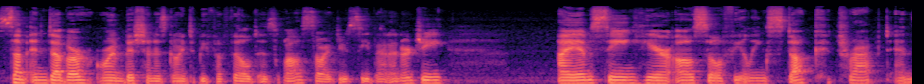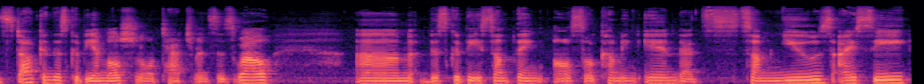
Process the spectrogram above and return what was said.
Some endeavor or ambition is going to be fulfilled as well. So I do see that energy. I am seeing here also feeling stuck, trapped, and stuck. And this could be emotional attachments as well. Um, this could be something also coming in that's some news I see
